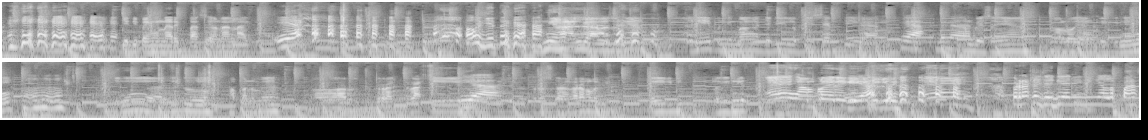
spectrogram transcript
jadi pengen narik tasionan lagi Iya. oh gitu ya. enggak enggak maksudnya ini penting banget jadi lebih safety kan Ya, benar. kan biasanya kalau yang kayak gini nih ini ya gitu apa namanya eh, harus gerak gerakin Iya. gitu. terus kadang-kadang lagi lagi gini lagi ngeliat eh ngample deh kayak Iya. gini gini eh Pernah kejadian ininya lepas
